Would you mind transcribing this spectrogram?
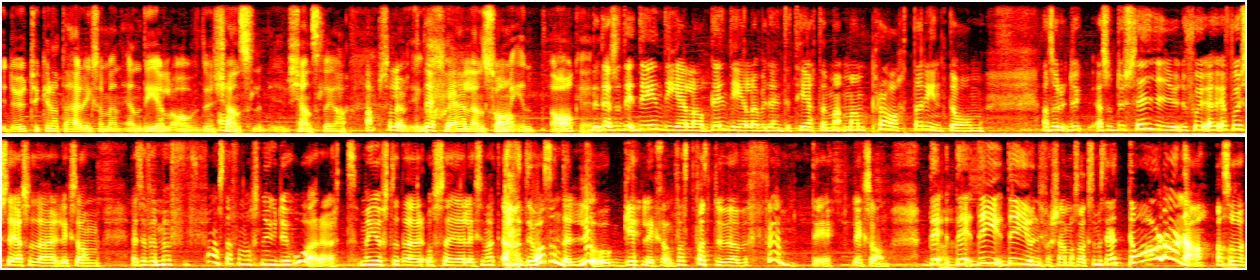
du tycker att det här är liksom en, en del av den ja. känsliga Absolut. Det, själen som... Ja. In, ja, okay. det, det, alltså, det, det, är en del av, det är en del av identiteten. Man, man pratar inte om Alltså du, alltså du säger ju, du får, jag får ju säga sådär liksom, alltså, men fan Staffan vad snygg du är i håret. Men just det där att säga liksom att du har sån där lugg, liksom, fast, fast du är över 50. Liksom. Det, det, det, det är ju ungefär samma sak som att säga Dalarna. Alltså, ja,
